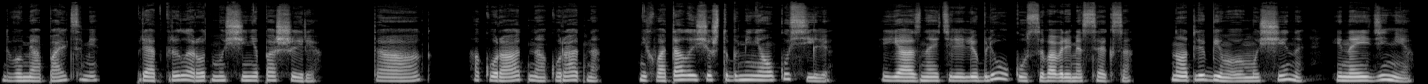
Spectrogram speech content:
Двумя пальцами приоткрыла рот мужчине пошире. Так, аккуратно, аккуратно. Не хватало еще, чтобы меня укусили. Я, знаете ли, люблю укусы во время секса, но от любимого мужчины и наедине.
